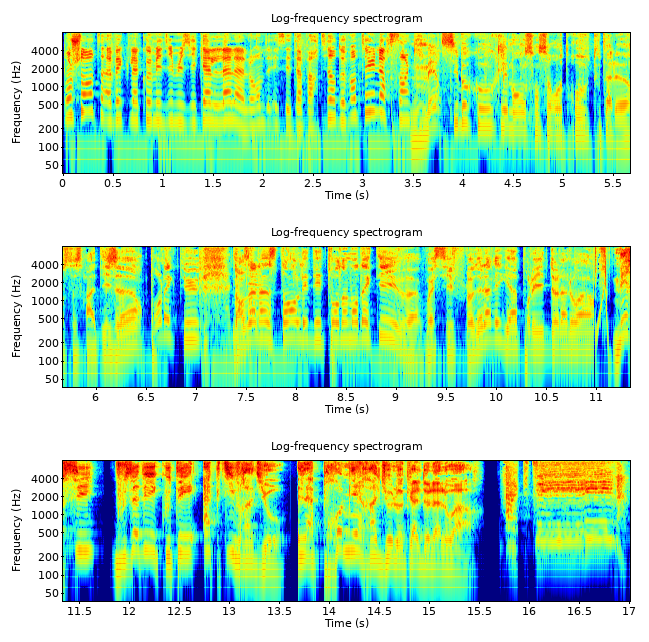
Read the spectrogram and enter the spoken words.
on chante avec la comédie musicale La La Land. Et c'est à partir de 21h05. Merci beaucoup Clémence, on se retrouve tout à l'heure, ce sera à 10h pour l'actu. Dans un instant, les détournements d'Active. Voici Flo de la Vega pour les hits de la Loire. Merci, vous avez écouté Active Radio, la première radio locale de la Loire. Active.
